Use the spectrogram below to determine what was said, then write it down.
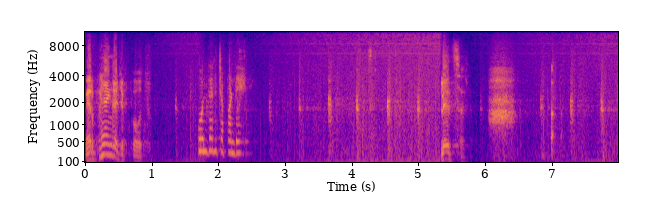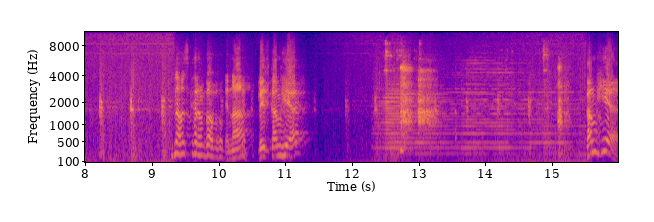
నిర్భయంగా చెప్పుకోవచ్చు. ఉందని చెప్పండి. లేదు సార్. నమస్కారం బాబు. Please come here come here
